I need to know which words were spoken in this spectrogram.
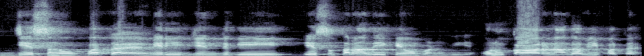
ਜਿਸ ਨੂੰ ਪਤਾ ਹੈ ਮੇਰੀ ਜ਼ਿੰਦਗੀ ਇਸ ਤਰ੍ਹਾਂ ਦੀ ਕਿਉਂ ਬਣ ਗਈ ਹੈ। ਉਹਨੂੰ ਕਾਰਨਾਂ ਦਾ ਵੀ ਪਤਾ ਹੈ,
